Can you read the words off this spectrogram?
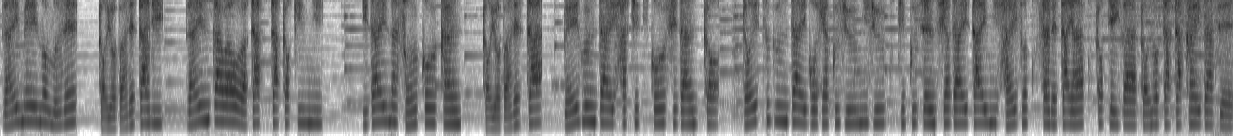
雷鳴の群れ、と呼ばれたり、ライン川を渡った時に、偉大な装甲艦、と呼ばれた、米軍第8機構師団と、ドイツ軍第512重駆逐戦車大隊に配属されたヤークとティガーとの戦いだぜ。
